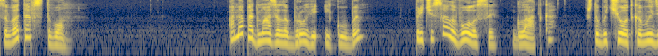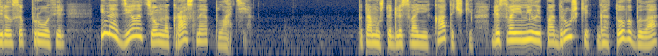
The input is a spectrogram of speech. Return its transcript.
Сватовство. Она подмазала брови и губы, причесала волосы гладко, чтобы четко выделился профиль, и надела темно-красное платье. Потому что для своей каточки, для своей милой подружки готова была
